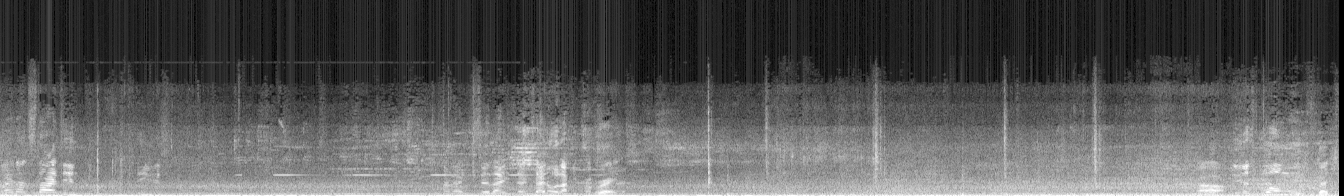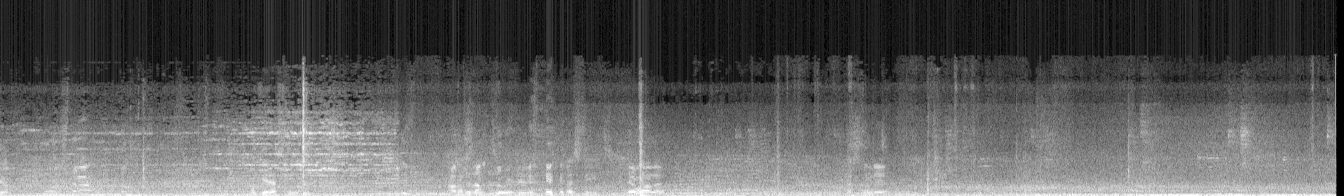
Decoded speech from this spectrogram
Why not starting? So like that. So I don't lock it properly. Right. Ah, You just won't move. gotcha. Okay, that's neat. I'll That's lock the neat. door. That's neat. Like, That's neat. there.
